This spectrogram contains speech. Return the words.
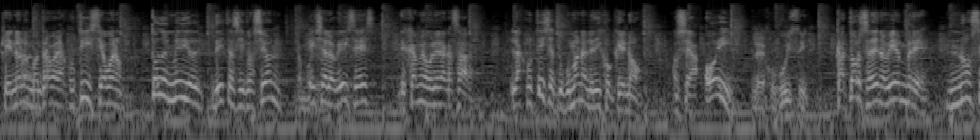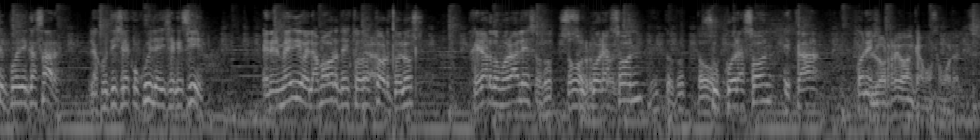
que no lo encontraba la justicia. Bueno, todo en medio de- esta situación, ella lo que dice es, déjame volver a casar. La justicia tucumana le dijo que no. O sea, hoy, La de Jujuy sí. 14 de noviembre, no se puede casar. La justicia de Jujuy le dice que sí. En el medio del amor de estos dos tórtolos, Gerardo Morales, su corazón, dos su corazón está con ella. Lo rebancamos a Morales.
